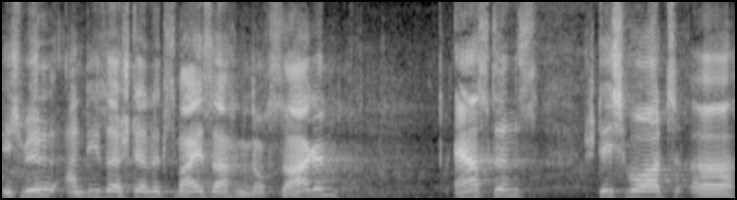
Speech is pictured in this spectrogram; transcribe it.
Ich will an dieser Stelle zwei Sachen noch sagen. Erstens. Stichwort äh, äh,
